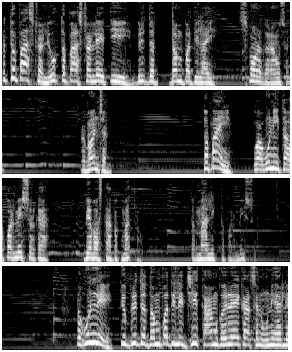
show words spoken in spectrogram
र त्यो पास्टरले उक्त पास्टरले ती वृद्ध दम्पतिलाई स्मरण गराउँछन् र भन्छन् तपाईँ वा उनी त परमेश्वरका व्यवस्थापक मात्र हो। त मालिक त परमेश्वर र उनले त्यो वृद्ध दम्पतिले जे काम गरिरहेका छन् उनीहरूले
